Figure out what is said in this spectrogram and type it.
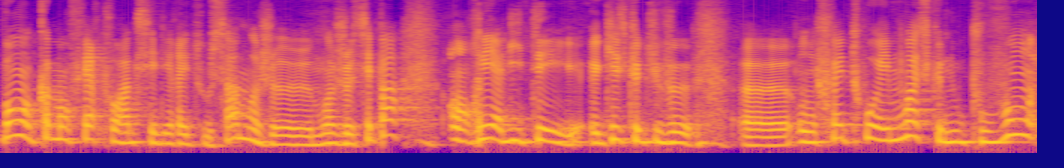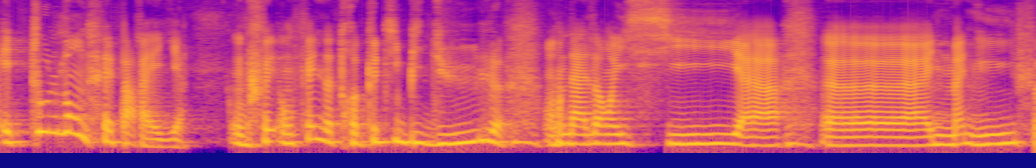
Bon, comment faire pour accélérer tout ça? Moi, je ne moi, je sais pas. En réalité, qu'est-ce que tu veux? On fait, toi et moi, ce que nous pouvons, et tout le monde fait pareil. On fait, on fait notre petit bidule en allant ici à, à une manif,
